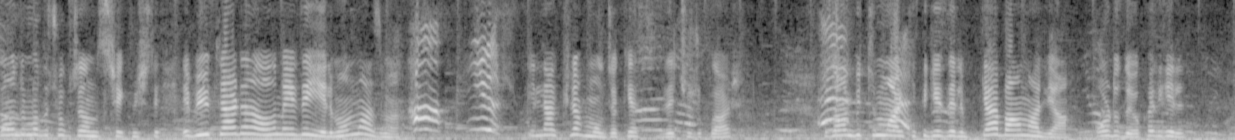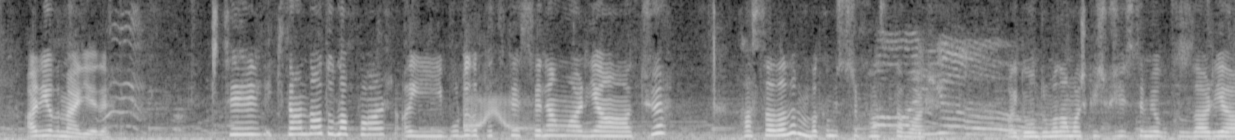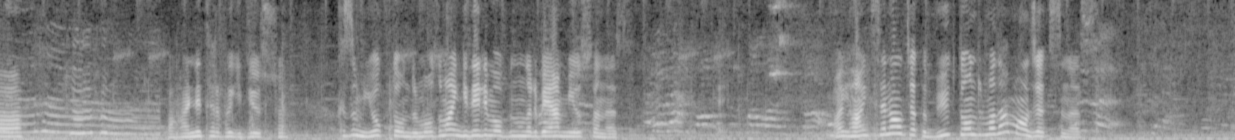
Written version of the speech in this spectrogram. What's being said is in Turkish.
Dondurma da çok canımız çekmişti. E büyüklerden alalım evde yiyelim olmaz mı? Hayır. İlla günah mı olacak ya size çocuklar? O zaman bütün marketi gezelim. Gel Banu al ya. Orada da yok. Hadi gelin. Arayalım her yeri. İşte iki tane daha dolap var. Ay burada da patates falan var ya. Tüh. Pasta alalım mı? Bakın bir sürü pasta var. Ay dondurmadan başka hiçbir şey istemiyor bu kızlar ya. Bahar ne tarafa gidiyorsun? Kızım yok dondurma. O zaman gidelim o bunları beğenmiyorsanız. Ay hangisini alacaklar? Büyük dondurmadan mı alacaksınız?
